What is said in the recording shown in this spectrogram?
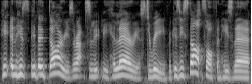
he, and his, his diaries are absolutely hilarious to read because he starts off and he's there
